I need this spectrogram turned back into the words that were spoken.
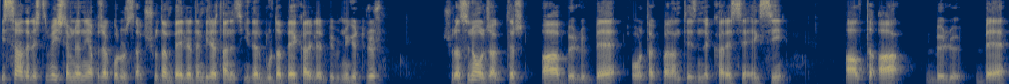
biz sadeleştirme işlemlerini yapacak olursak şuradan B'lerden birer tanesi gider. Burada B kareler birbirini götürür. Şurası ne olacaktır? A bölü B ortak parantezinde karesi eksi 6A bölü B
